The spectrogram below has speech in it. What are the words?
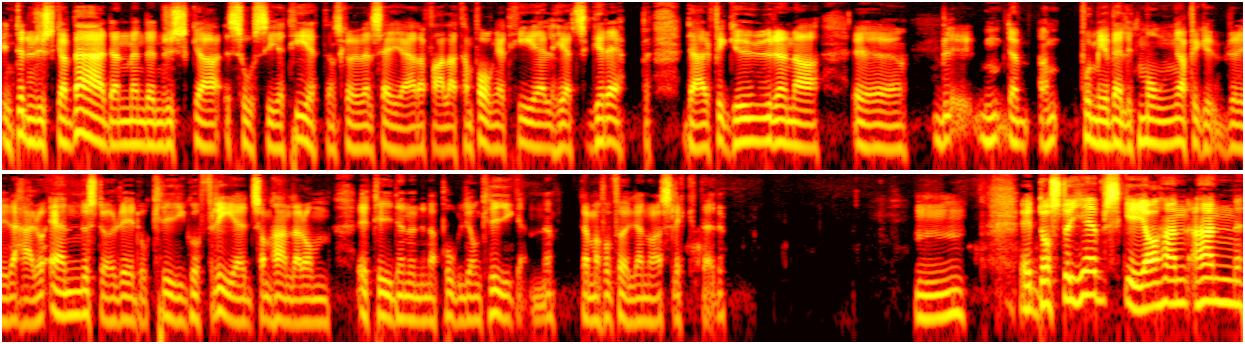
inte den ryska världen, men den ryska societeten ska vi väl säga i alla fall, att han fångar ett helhetsgrepp där figurerna, eh, där han får med väldigt många figurer i det här och ännu större är då krig och fred som handlar om eh, tiden under Napoleonkrigen, där man får följa några släkter. Mm. Eh, Dostojevskij, ja han, han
